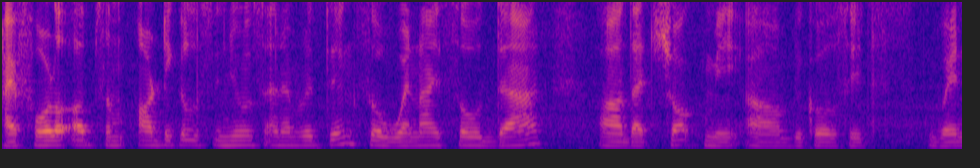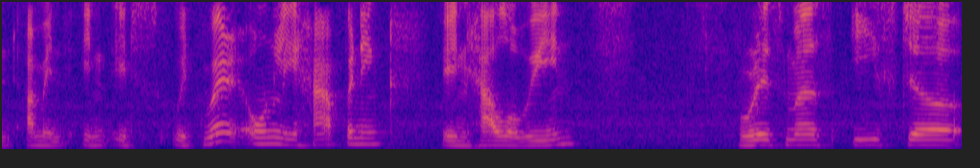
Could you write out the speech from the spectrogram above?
I follow up some articles, news, and everything. So when I saw that, uh, that shocked me uh, because it's when I mean, in it's it were only happening in Halloween, Christmas, Easter,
